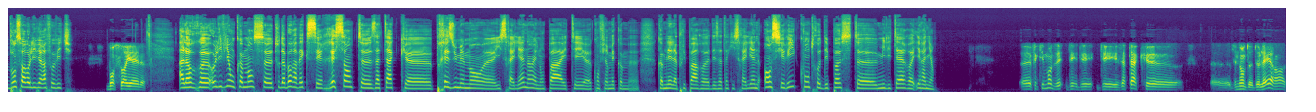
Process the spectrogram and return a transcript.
Bonsoir Olivier Rafovitch. Bonsoir Yael. Alors euh, Olivier, on commence euh, tout d'abord avec ces récentes euh, attaques présumément israéliennes. Hein. Elles n'ont pas été confirmées comme, comme l'est la plupart des attaques israéliennes en Syrie contre des postes militaires iraniens. effectivement, des, attaques venant de, l'air, hein,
